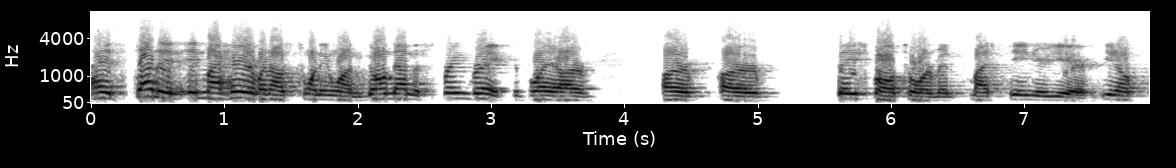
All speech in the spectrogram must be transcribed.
I had sun in in my hair when I was 21, going down to spring break to play our our our baseball tournament my senior year. You know,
